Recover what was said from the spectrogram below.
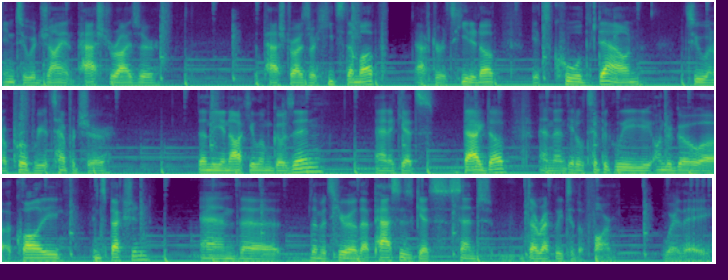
into a giant pasteurizer. The pasteurizer heats them up. After it's heated up, it's cooled down to an appropriate temperature. Then the inoculum goes in and it gets bagged up and then it'll typically undergo a quality inspection and the, the material that passes gets sent directly to the farm where they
